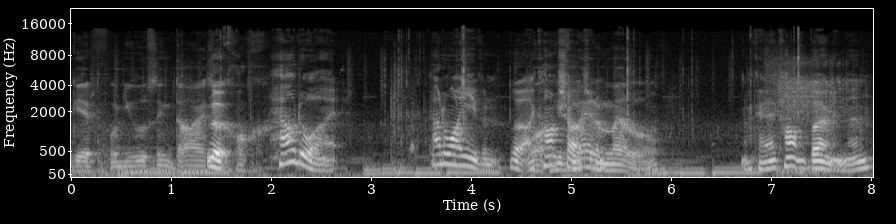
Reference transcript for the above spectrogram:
get for using diet Look, cock. how do I? How do I even? Look, I can't he's charge made of him. metal. Okay, I can't burn him then.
